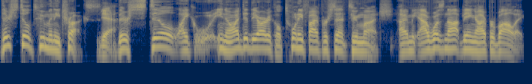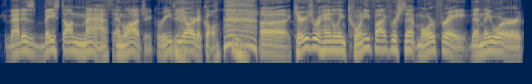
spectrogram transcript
there's still too many trucks. Yeah. There's still like, you know, I did the article 25% too much. I mean, I was not being hyperbolic. That is based on math and logic. Read the article. uh, carriers were handling 25% more freight than they were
